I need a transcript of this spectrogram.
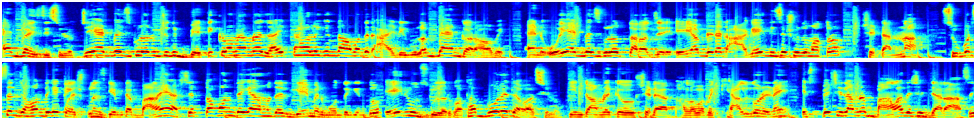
অ্যাডভাইস দিছিল। যে অ্যাডভাইসগুলোর যদি ব্যতিক্রমে আমরা যাই, তাহলে কিন্তু আমাদের আইডি গুলো ব্যান করা হবে। অ্যান্ড ওই অ্যাডভাইসগুলো তারা যে এই আপডেটের আগেই দিছে শুধুমাত্র, সেটা না। সুপারসেল যখন থেকে ক্ল্যাশ গেমটা বানাই আসছে, তখন থেকে আমাদের গেমের মধ্যে কিন্তু এই রুলসগুলোর কথা বলে দেওয়া ছিল। কিন্তু আমরা কেউ সেটা ভালোভাবে খেয়াল করে নাই স্পেশালি আমরা বাংলাদেশে যারা আছি,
